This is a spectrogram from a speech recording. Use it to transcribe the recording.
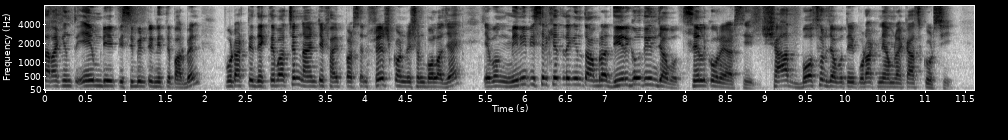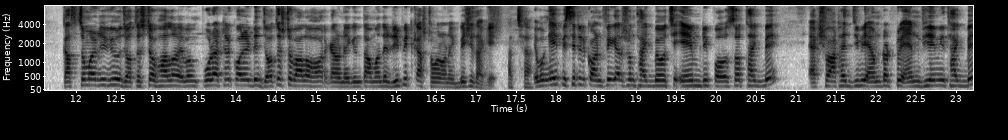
তারা কিন্তু এমডি পিসিবিলিটি নিতে পারবেন। প্রোডাক্টটি দেখতে পাচ্ছেন ninety five percent fresh condition বলা যায়। এবং মিনি পিসের ক্ষেত্রে কিন্তু আমরা দীর্ঘদিন যাবত সেল করে আসছি। সাত বছর যাবত এই প্রোডাক্ট নিয়ে আমরা কাজ করছি। কাস্টমার রিভিউ যথেষ্ট ভালো এবং প্রোডাক্টের কোয়ালিটি যথেষ্ট ভালো হওয়ার কারণে কিন্তু আমাদের রিপিট কাস্টমার অনেক বেশি থাকে। আচ্ছা। এবং এই পিসিটির কনফিগারেশন থাকবে হচ্ছে এএমডি প্রসেসর থাকবে একশো আঠাশ GB M dot two NVMe থাকবে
